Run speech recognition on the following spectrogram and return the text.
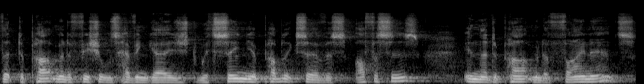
that department officials have engaged with senior public service officers in the Department of Finance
